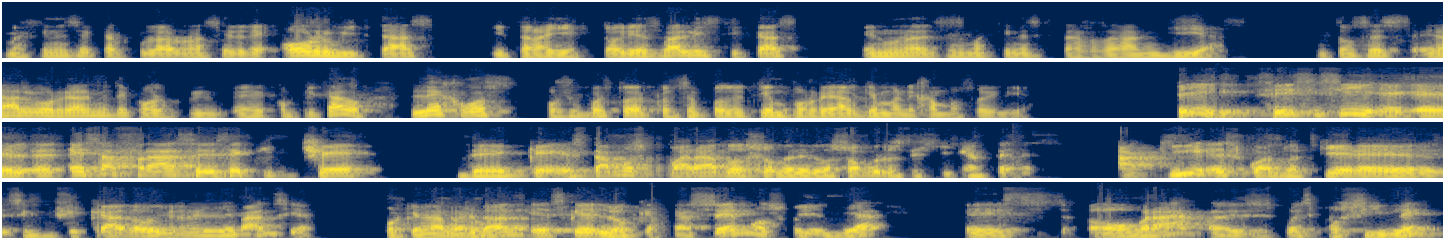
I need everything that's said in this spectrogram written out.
Imagínense calcular una serie de órbitas y trayectorias balísticas en una de esas máquinas que tardaban días. Entonces, era algo realmente eh, complicado, lejos, por supuesto, del concepto de tiempo real que manejamos hoy día. Sí, sí, sí, sí. E, esa frase, ese cliché de que estamos parados sobre los hombros de gigantes, aquí es cuando adquiere significado y relevancia, porque la verdad es que lo que hacemos hoy en día es obra, es posible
